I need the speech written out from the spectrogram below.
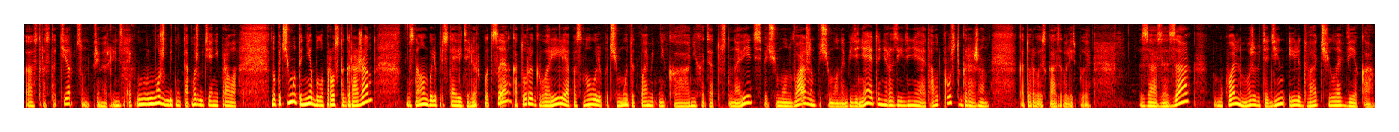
э, страстотерпцу, например, или не знаю. Может быть, не так, может быть, я не права. Но почему-то не было просто горожан. В основном были представители РПЦ, которые говорили, обосновывали, почему этот памятник а, они хотят установить, почему он важен, почему он объединяет, а не разъединяет, а вот просто горожан, которые высказывались бы за-за-за, буквально, может быть, один или два человека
